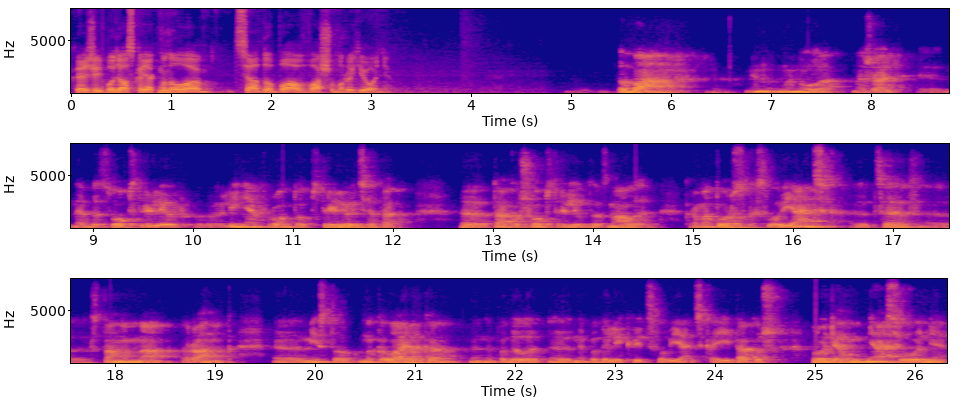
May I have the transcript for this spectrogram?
Скажіть, будь ласка, як минула ця доба в вашому регіоні? Доба минула, на жаль, не без обстрілів. Лінія фронту обстрілюється. Так, е, також обстрілів зазнали Краматорськ, Слов'янськ. Це е, станом на ранок е, місто Миколаївка неподалік, від Слов'янська. І також протягом дня сьогодні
